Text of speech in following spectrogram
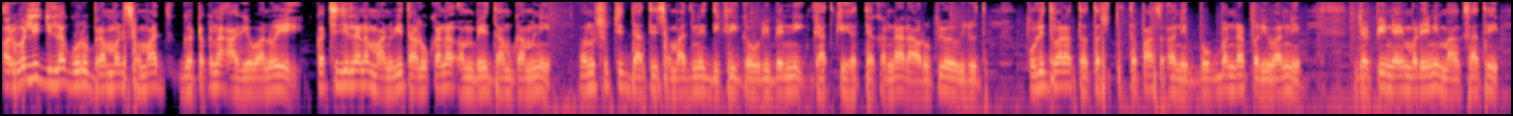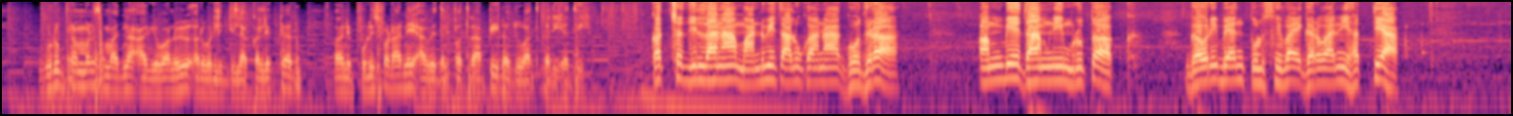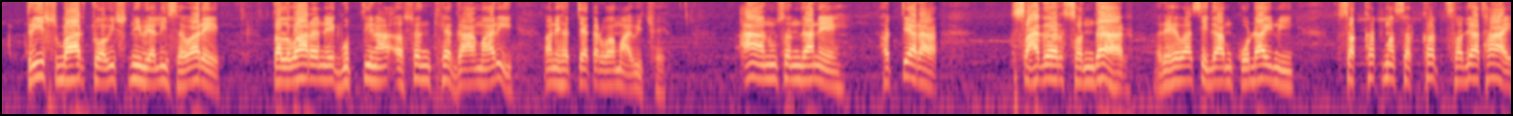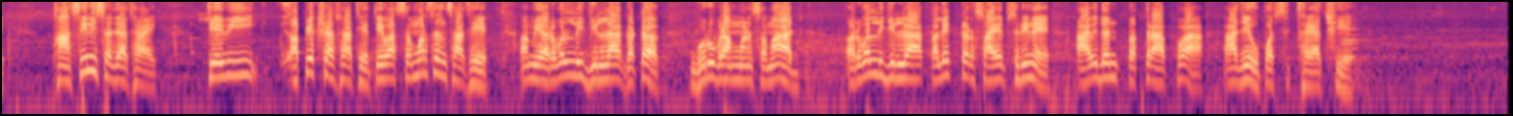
અરવલ્લી જિલ્લા ગુરુ બ્રાહ્મણ સમાજ ઘટકના આગેવાનોએ કચ્છ જિલ્લાના માંડવી તાલુકાના અંબેધામ ગામની અનુસૂચિત જાતિ સમાજની દીકરી ગૌરીબેનની ઘાતકી હત્યા કરનાર આરોપીઓ વિરુદ્ધ પોલીસ દ્વારા તટસ્થ તપાસ અને ભોગબંડાર પરિવારને ઝડપી ન્યાય મળેની માંગ સાથે ગુરુ બ્રાહ્મણ સમાજના આગેવાનોએ અરવલ્લી જિલ્લા કલેક્ટર અને પોલીસ વડાને આવેદનપત્ર આપી રજૂઆત કરી હતી. કચ્છ જિલ્લાના માંડવી તાલુકાના ગોધરા અંબેધામની મૃતક ગૌરીબેન તુલસીભાઈ ગરવાની હત્યા ત્રીસ બાર ચોવીસની વહેલી સવારે તલવાર અને ગુપ્તીના અસંખ્ય ઘા મારી અને હત્યા કરવામાં આવી છે. આ અનુસંધાને હત્યારા સાગર સંધાર, રહેવાસી ગામ કોડાઈની સખતમાં સખત સજા થાય, ફાંસીની સજા થાય તેવી અપેક્ષા સાથે, તેવા સમર્થન સાથે અમે અરવલ્લી જિલ્લા ઘટક ગુરુ બ્રાહ્મણ સમાજ, અરવલ્લી જિલ્લા કલેક્ટર સાહેબશ્રીને આવેદનપત્ર આપવા આજે ઉપસ્થિત થયા છીએ.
